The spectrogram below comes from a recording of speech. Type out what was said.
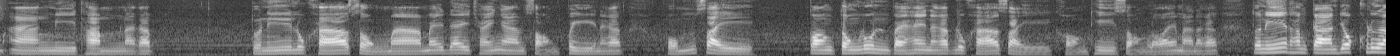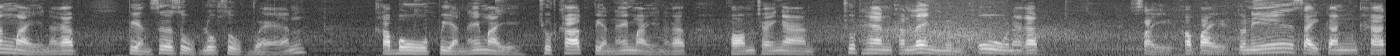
ำอางมีธรรมนะครับ ตัวนี้ลูกค้าส่งมาไม่ได้ใช้งาน 2 ปีนะครับ ผมใส่ กองตรงรุ่นไปให้นะครับ ลูกค้าใส่ของ T 200 มานะครับ ตัวนี้ทำการยกเครื่องใหม่นะครับ เปลี่ยนเสื้อสูบลูกสูบแหวนคาบูเปลี่ยนให้ใหม่ ชุดคาดเปลี่ยนให้ใหม่นะครับ พร้อมใช้งานชุดแฮนด์คันเร่งหนึ่งคู่นะครับ ใส่เข้าไป ตัวนี้ใส่กันคาด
